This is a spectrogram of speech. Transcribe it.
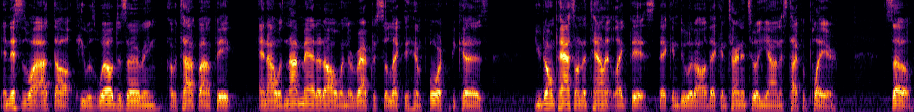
And this is why I thought he was well deserving of a top 5 pick. And I was not mad at all when the Raptors selected him fourth because you don't pass on a talent like this that can do it all, that can turn into a Giannis type of player. So,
